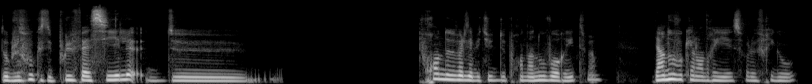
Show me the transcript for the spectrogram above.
Donc je trouve que c'est plus facile de prendre de nouvelles habitudes, de prendre un nouveau rythme. Il y a un nouveau calendrier sur le frigo.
